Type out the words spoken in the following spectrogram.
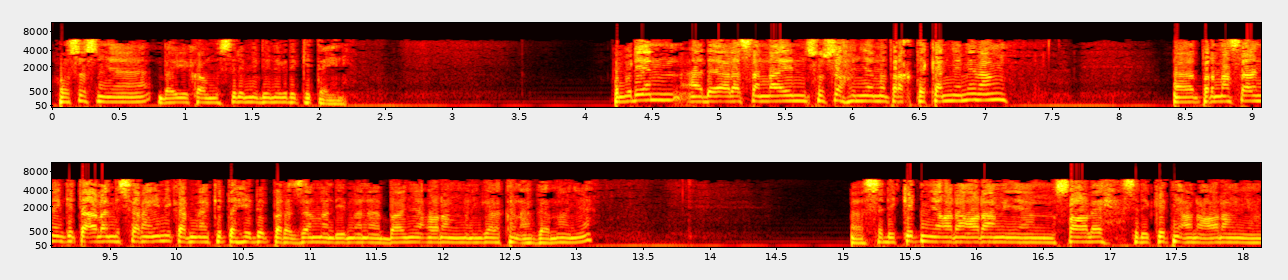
Khususnya bagi kaum muslimin di negeri kita ini. Kemudian ada alasan lain susahnya mempraktekannya memang uh, permasalahan yang kita alami sekarang ini karena kita hidup pada zaman di mana banyak orang meninggalkan agamanya. Uh, sedikitnya orang-orang yang soleh, sedikitnya orang-orang yang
